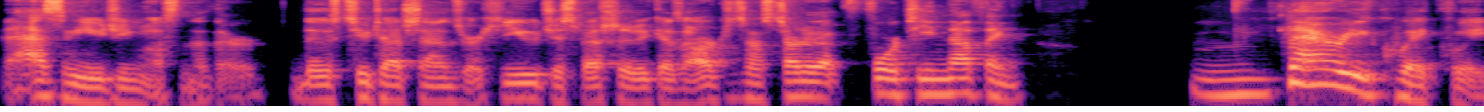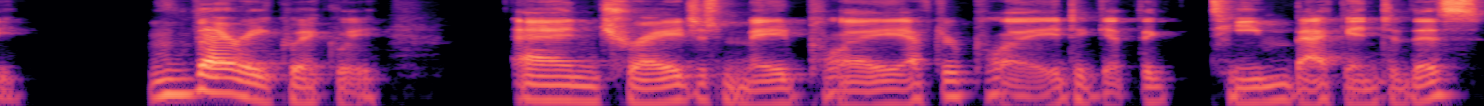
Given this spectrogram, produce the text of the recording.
It has to be Eugene Wilson the third. Those two touchdowns were huge, especially because Arkansas started up 14 nothing very quickly. Very quickly. And Trey just made play after play to get the team back into this.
